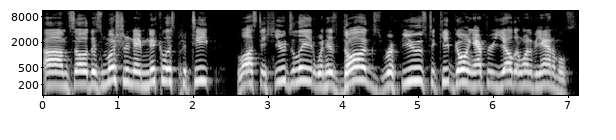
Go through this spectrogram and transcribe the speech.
um, so this musher named Nicolas Petit lost a huge lead when his dogs refused to keep going after he yelled at one of the animals.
